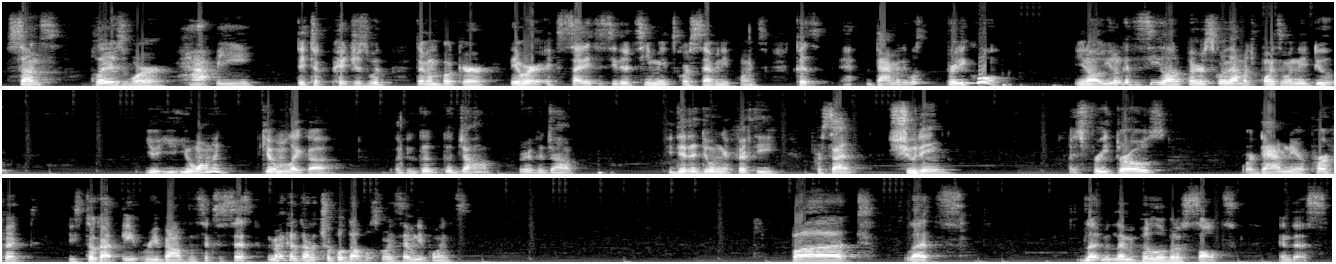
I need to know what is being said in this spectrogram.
Suns players were happy. They took pictures with Devin Booker. They were excited to see their teammates score 70 points. Because, damn it, it was pretty cool. You know, you don't get to see a lot of players score that much points, and when they do, you you, you want to give him like a like a good good job, very good job. He did it doing a 50% shooting. His free throws were damn near perfect. He still got eight rebounds and six assists. The man could have got a triple double, scoring 70 points. But let's let me let me put a little bit of salt in this.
